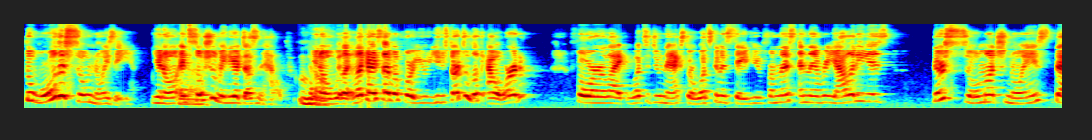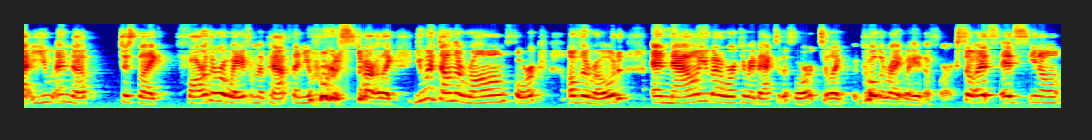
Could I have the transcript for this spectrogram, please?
the world is so noisy, you know, and yeah. social media doesn't help. No. You know, like, like I said before, you you start to look outward for like what to do next or what's going to save you from this. And the reality is there's so much noise that you end up just like farther away from the path than you were to start. Like you went down the wrong fork of the road and now you got to work your way back to the fork to like go the right way in the fork. So it's it's you know,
